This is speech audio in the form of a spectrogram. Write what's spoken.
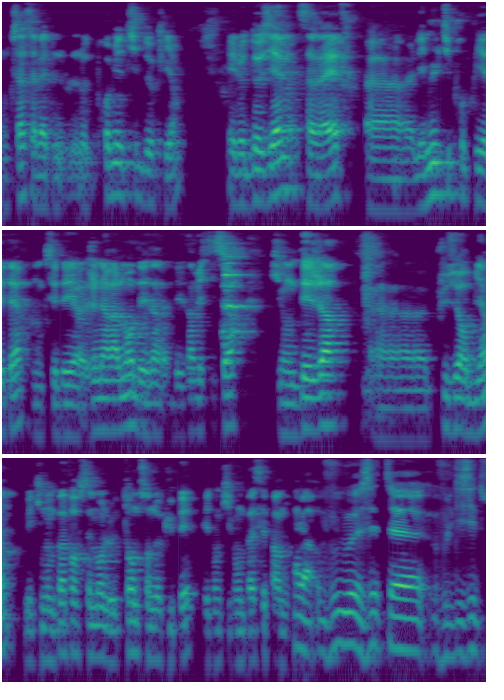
Donc ça, ça va être notre premier type de client. Et le deuxième, ça va être euh, les multipropriétaires. Donc c'est des, généralement des, investisseurs qui ont déjà euh, plusieurs biens, mais qui n'ont pas forcément le temps de s'en occuper, et donc ils vont passer par nous. Alors, vous êtes, euh, vous le disiez tout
